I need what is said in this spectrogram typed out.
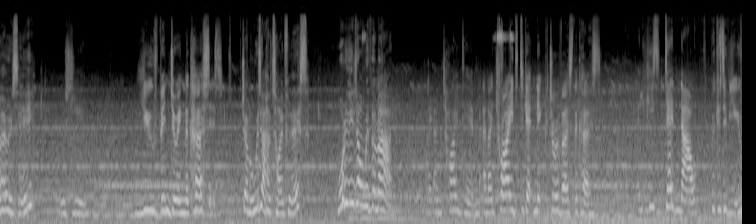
Where is he? It was you. You've been doing the curses. Gemma, we don't have time for this. What have you done with the man? I untied him and I tried to get Nick to reverse the curse. And he's dead now because of you.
